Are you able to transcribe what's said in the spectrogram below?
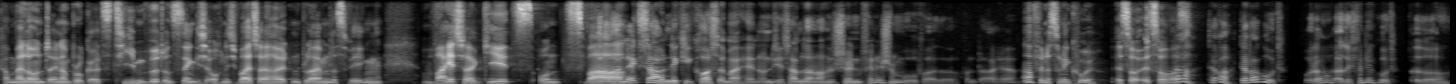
Carmella und Dana Brooke als Team wird uns, denke ich, auch nicht weiterhalten bleiben. Deswegen weiter geht's. Und zwar. Aber Alexa und Nikki Cross immerhin. Und jetzt haben sie auch noch einen schönen Finishing-Move. Also von daher. Ah, findest du den cool? Ist so, ist so was. Ja, der war, der war gut, oder? Also ich finde ihn gut. Also.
